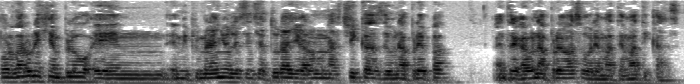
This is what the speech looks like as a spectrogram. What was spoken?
por, dar un ejemplo, en, en mi primer año de licenciatura llegaron unas chicas de una prepa a entregar una prueba sobre matemáticas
